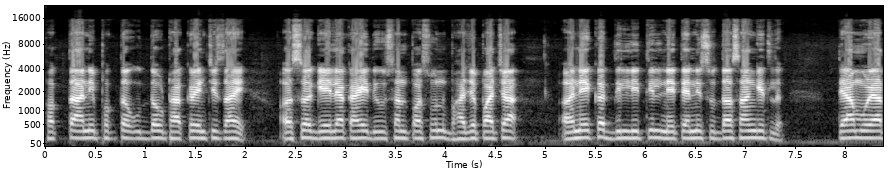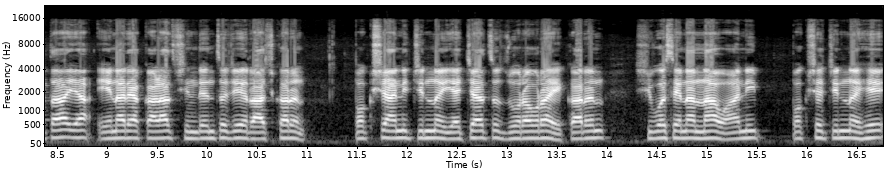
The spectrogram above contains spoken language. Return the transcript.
फक्त आणि फक्त उद्धव ठाकरेंचीच आहे. असं गेल्या काही दिवसांपासून भाजपाच्या अनेक दिल्लीतील नेत्यांनी सुद्धा सांगितलं. त्यामुळे आता या येणाऱ्या काळात शिंदेंचं जे राजकारण पक्ष आणि चिन्ह याच्याच जोरावर आहे. कारण शिवसेना नाव आणि पक्षचिन्ह हे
